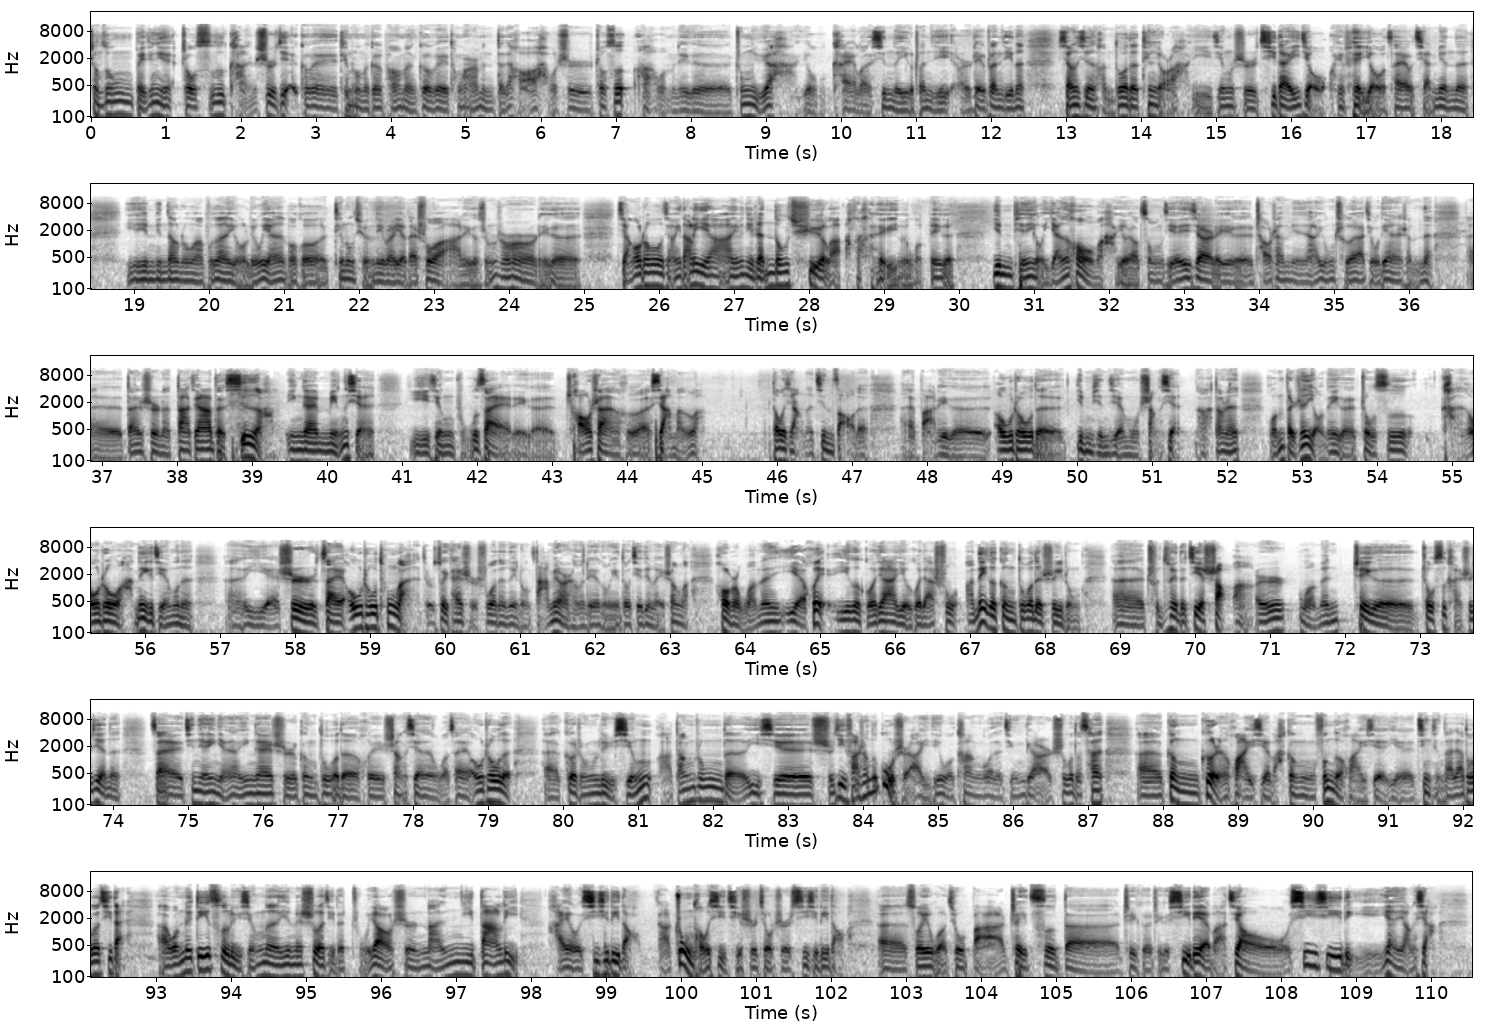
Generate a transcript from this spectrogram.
正宗北京爷，宙斯侃世界，各位听众们、各位朋友们、各位同行们，大家好啊！我是宙斯啊。我们这个终于啊，又开了新的一个专辑，而这个专辑呢，相信很多的听友啊，已经是期待已久，因为有在前面的一些音频当中啊，不断有留言，包括听众群里边也在说啊，这个什么时候这个讲欧洲、讲意大利啊？因为你人都去了，因为我们这个。音频有延后嘛？又要总结一下这个潮汕民啊、用车啊、酒店什么的，呃，但是呢，大家的心啊，应该明显已经不在这个潮汕和厦门了，都想呢尽早的，呃，把这个欧洲的音频节目上线啊。当然，我们本身有那个宙斯侃欧洲啊，那个节目呢。呃，也是在欧洲通览，就是最开始说的那种大面上的这些东西都接近尾声了。后边我们也会一个国家一个国家说啊，那个更多的是一种呃纯粹的介绍啊，而我们这个宙斯侃世界呢，在今年一年啊，应该是更多的会上线我在欧洲的呃各种旅行啊当中的一些实际发生的故事啊，以及我看过的景点吃过的。餐，呃，更个人化一些吧，更风格化一些，也敬请大家多多期待。啊，我们这第一次旅行呢，因为设计的主要是南意大利，还有西西里岛啊，重头戏其实就是西西里岛，呃，所以我就把这次的这个这个系列吧，叫西西里艳阳下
